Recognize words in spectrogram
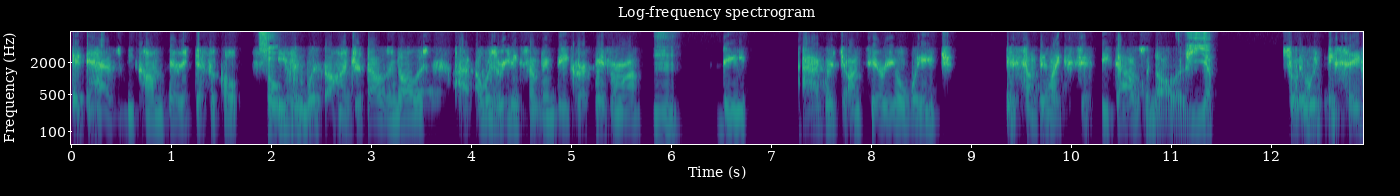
it has become very difficult, So even with a hundred thousand dollars. I, I was reading something. D, correct me if I'm wrong. Mhm. The average Ontario wage is something like fifty thousand dollars. yep, So it would be safe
